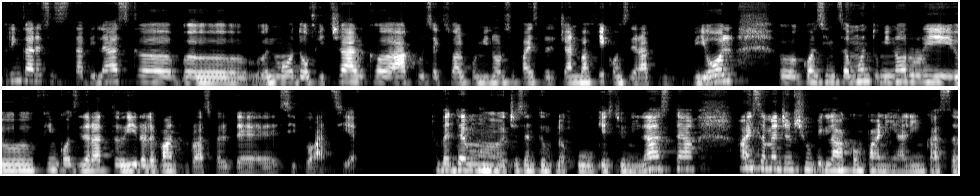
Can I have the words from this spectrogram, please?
prin care să se stabilească uh, în mod oficial că actul sexual cu un minor sub 14 ani va fi considerat viol, consimțământul minorului fiind considerat irelevant într-o astfel de situație. Vedem uh, ce se întâmplă cu chestiunile astea. Hai să mergem și un pic la compania Alin ca să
